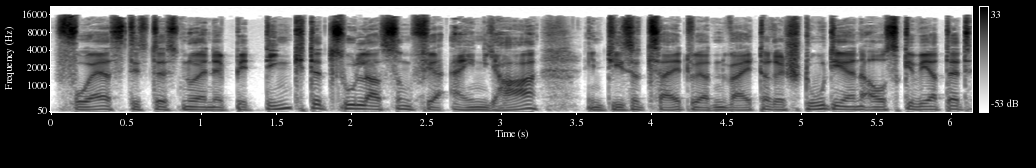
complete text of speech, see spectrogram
Vorerst ist es nur eine bedingte Zulassung für ein Jahr. In dieser Zeit werden weitere Studien ausgewertet.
